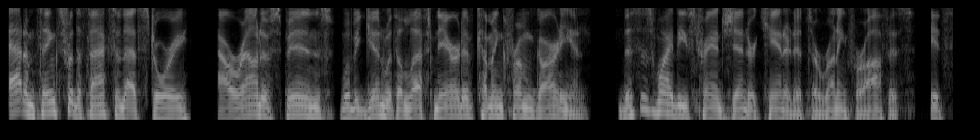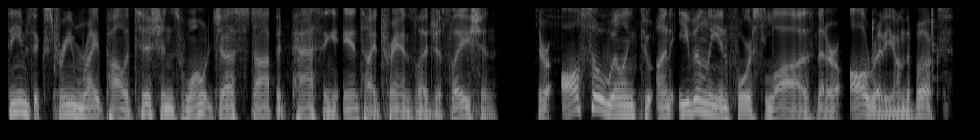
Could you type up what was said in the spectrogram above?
Adam, thanks for the facts of that story. Our round of spins will begin with a left narrative coming from Guardian. This is why these transgender candidates are running for office. It seems extreme right politicians won't just stop at passing anti trans legislation. They're also willing to unevenly enforce laws that are already on the books.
